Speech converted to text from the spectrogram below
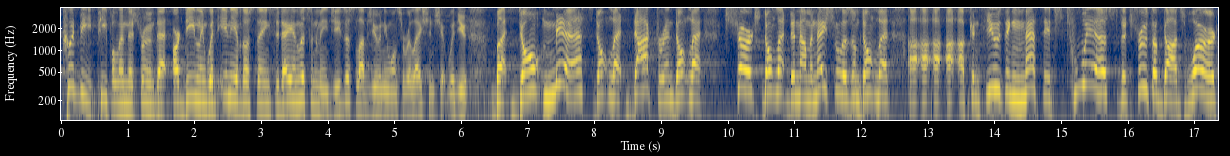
could be people in this room that are dealing with any of those things today. And listen to me, Jesus loves you and he wants a relationship with you. But don't miss, don't let doctrine, don't let church, don't let denominationalism, don't let a, a, a, a confusing message twist the truth of God's word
